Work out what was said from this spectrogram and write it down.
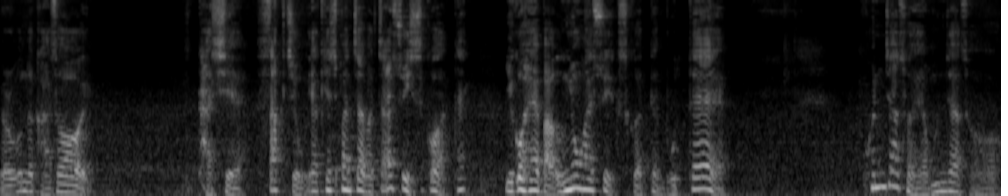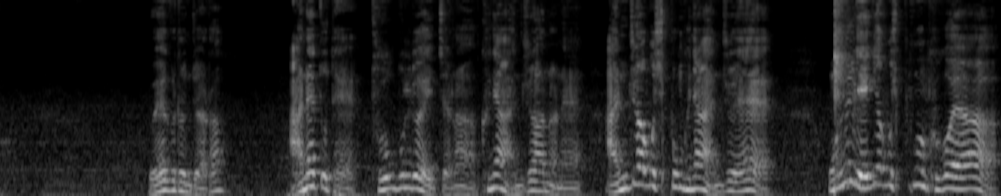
여러분들 가서 다시 해. 싹 지우고 야 게시판 짜봐 짤 수 있을 것 같아? 이거 해봐 응용할 수 있을 것 같아? 못해. 혼자서 해 혼자서. 왜 그런 줄 알아? 안 해도 돼. 두 분류가 있잖아. 그냥 안주하는 애. 안주하고 싶으면 그냥 안주해. 오늘 얘기하고 싶은 건 그거야.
